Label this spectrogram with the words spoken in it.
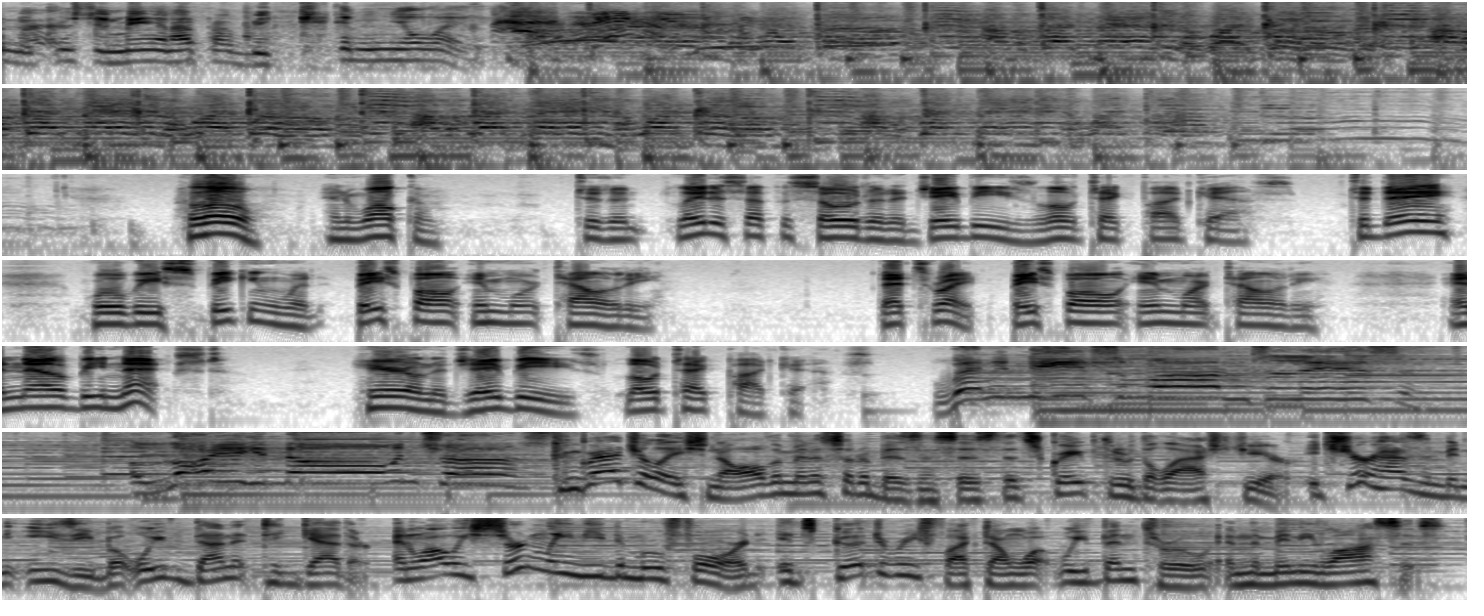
Wasn't a Christian man, I'd probably be kicking in your ass. Hello and welcome to the latest episode of the Jaybee's Lowtech Podcast. Today we'll be speaking with Baseball Immortality. That's right, Baseball Immortality. And that'll be next here on the JB's Low Tech Podcast. When you need someone to listen, a lawyer you know and trust. Congratulations to all the Minnesota businesses that scraped through the last year. It sure hasn't been easy, but we've done it together. And while we certainly need to move forward, it's good to reflect on what we've been through and the many losses.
